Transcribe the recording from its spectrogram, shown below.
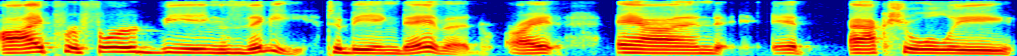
I preferred being Ziggy to being David, right? And it actually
